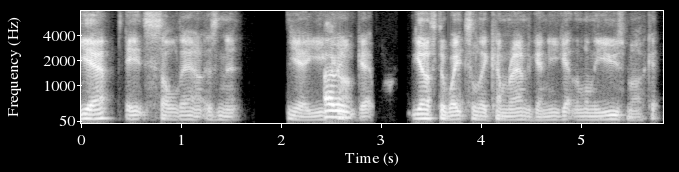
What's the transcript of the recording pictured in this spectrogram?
Yeah, it's sold out, isn't it? Yeah, you I can't mean- get. You'll have to wait till they come round again. You get them on the used market.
